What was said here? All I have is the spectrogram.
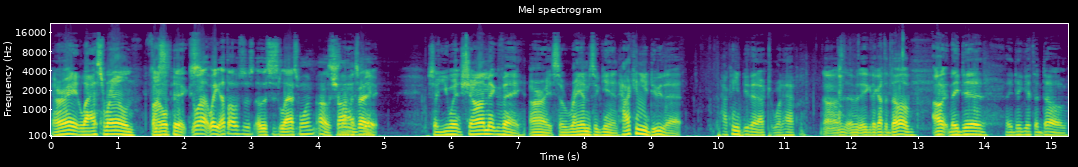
All right, last round, final picks. Well, wait, I thought was just, oh, this is the last one. Oh, Sean McVay. pick. So you went Sean McVay. All right, so Rams again. How can you do that? How can you do that after what happened? Uh, they they got the dub. Oh, they did. They did get the dub.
